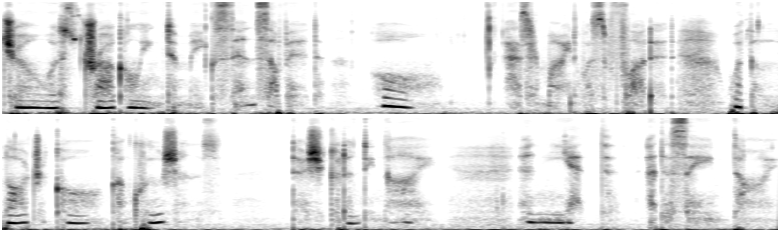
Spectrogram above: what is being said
Joe was struggling to make sense of it all as her mind was flooded with logical conclusions that she couldn't deny, and yet at the same time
